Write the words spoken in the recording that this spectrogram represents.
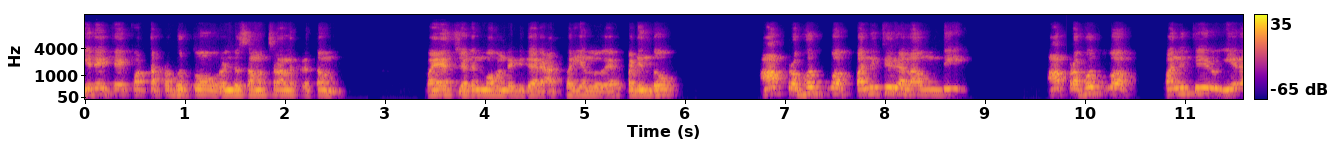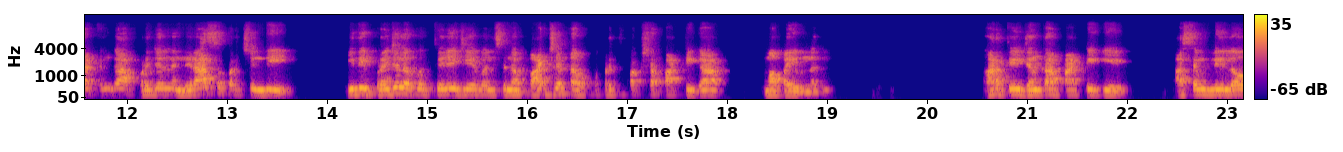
ఏదైతే కొత్త ప్రభుత్వం రెండు సంవత్సరాల క్రితం వైఎస్ జగన్మోహన్ రెడ్డి గారి ఆధ్వర్యంలో ఏర్పడిందో ఆ ప్రభుత్వ పనితీరు ఎలా ఉంది? ఆ ప్రభుత్వ పనితీరు ఏ రకంగా ప్రజల్ని నిరాశపరిచింది? ఇది ప్రజలకు తెలియజేయవలసిన బాధ్యత ఒక ప్రతిపక్ష పార్టీగా మాపై ఉన్నది. భారతీయ జనతా పార్టీకి అసెంబ్లీలో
